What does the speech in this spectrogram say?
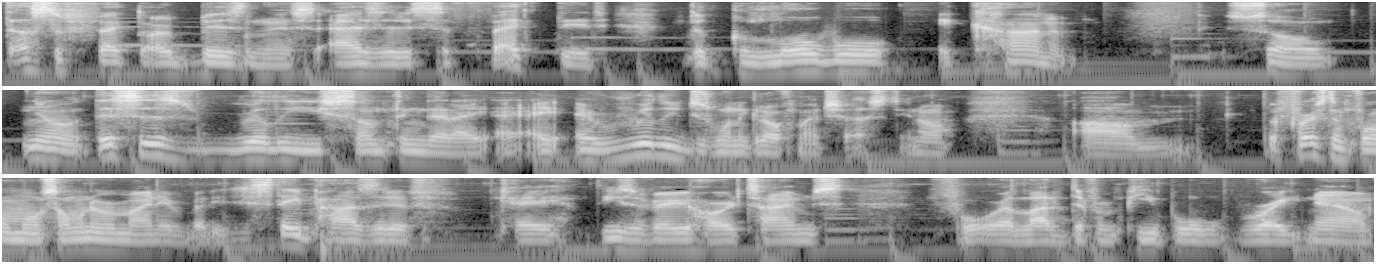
does affect our business as it has affected the global economy. So, you know, this is really something that I, I, I really just want to get off my chest, you know. Um, but first and foremost, I want to remind everybody to stay positive. Okay. These are very hard times for a lot of different people right now.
